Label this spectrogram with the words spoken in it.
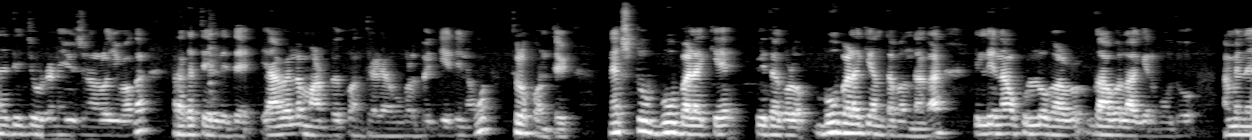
ನದಿ ಜೋಡಣೆ ಯೋಜನೆಗಳು ಇವಾಗ ಪ್ರಗತಿಯಲ್ಲಿದೆ, ಯಾವೆಲ್ಲ ಮಾಡ್ಬೇಕು ಅಂತ ಹೇಳಿ ಅವುಗಳ ಬಗ್ಗೆ ಇಲ್ಲಿ ನಾವು ತಿಳ್ಕೊಂತೀವಿ. ನೆಕ್ಸ್ಟ್ ಭೂ ಬಳಕೆ ವಿಧಗಳು. ಭೂ ಬಳಕೆ ಅಂತ ಬಂದಾಗ ಇಲ್ಲಿನ ಹುಲ್ಲು ಗಾವಲಾಗಿರ್ಬೋದು ಆಮೇಲೆ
